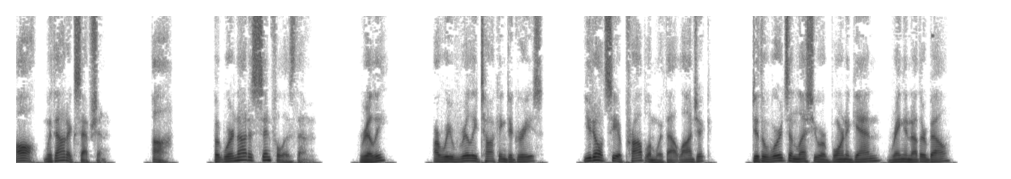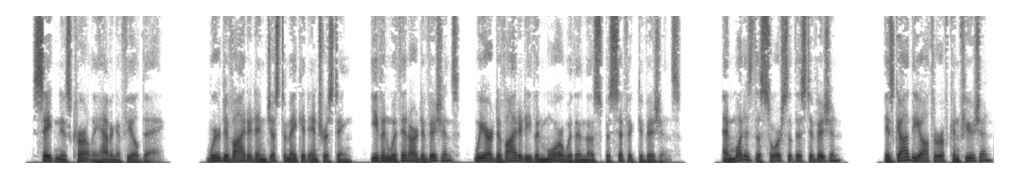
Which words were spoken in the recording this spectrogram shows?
All, without exception. Ah. But we're not as sinful as them. Really? Are we really talking degrees? You don't see a problem with that logic? Do the words unless you are born again ring another bell? Satan is currently having a field day. We're divided, and just to make it interesting, even within our divisions, we are divided even more within those specific divisions. And what is the source of this division? Is God the author of confusion?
